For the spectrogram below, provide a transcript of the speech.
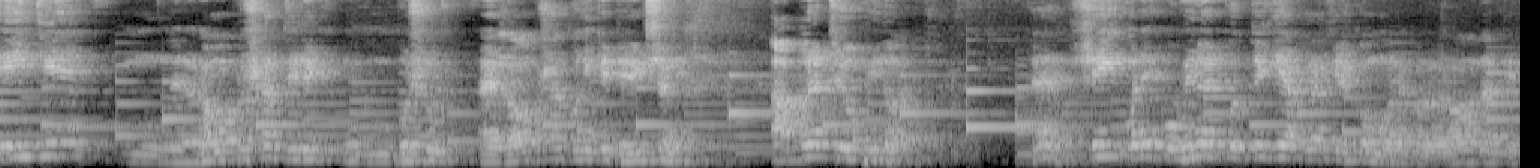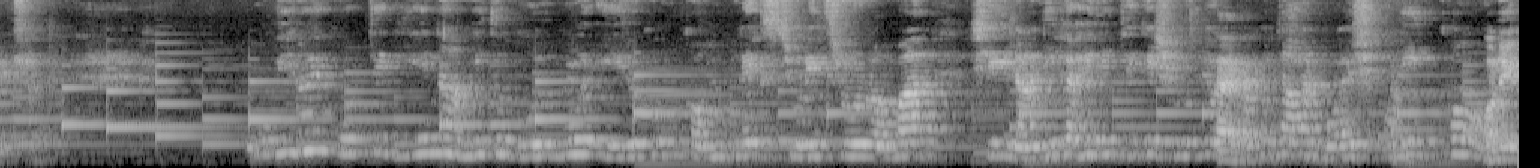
এই যে রমাপ্রসাদ ডিরেক- বসুর রমাপ্রসাদ বণিকের ডিরেকশনে আপনার যে অভিনয় হ্যাঁ সেই মানে অভিনয় করতে গিয়ে আপনার কীরকম মনে হলো, রমাদার ডিরেকশন অভিনয় করতে গিয়ে না আমি তো বলব এরকম কমপ্লেক্স চরিত্র রমা সেই রানী কাহিনী থেকে শুরু করে হ্যাঁ। তখন তো আমার বয়স অনেক কম অনেক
